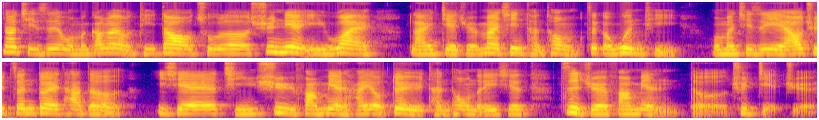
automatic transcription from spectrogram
那其实我们刚刚有提到，除了训练以外，来解决慢性疼痛这个问题，我们其实也要去针对他的一些情绪方面，还有对于疼痛的一些自觉方面的去解决。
